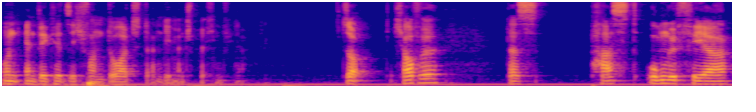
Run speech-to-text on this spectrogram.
und entwickelt sich von dort dann dementsprechend wieder. So, ich hoffe, das passt ungefähr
